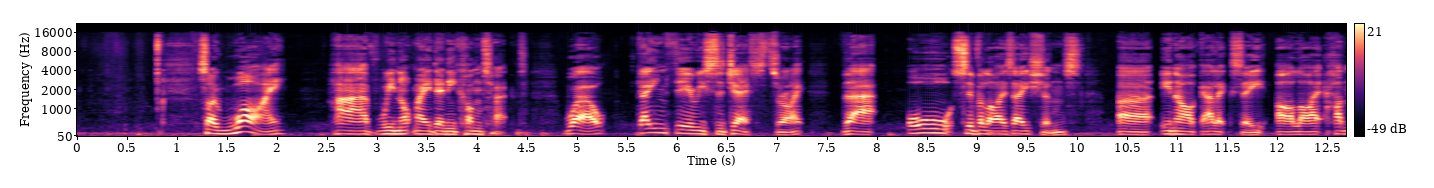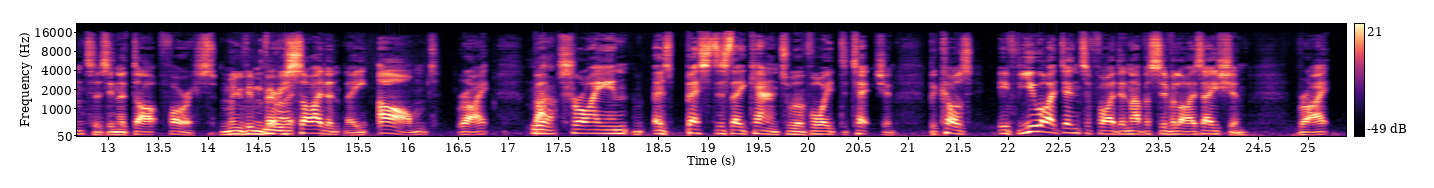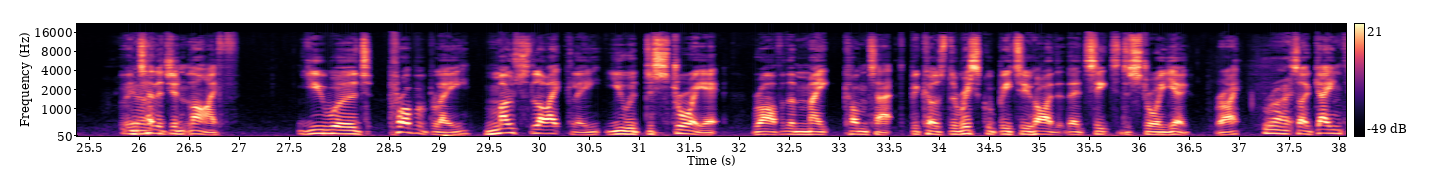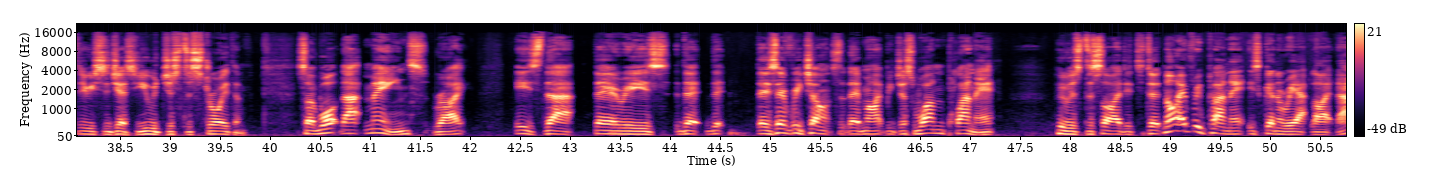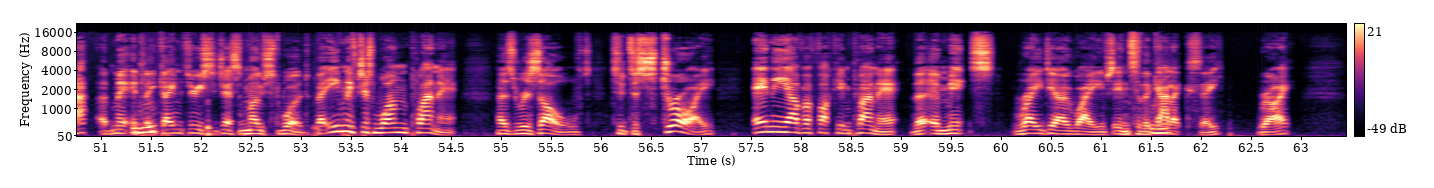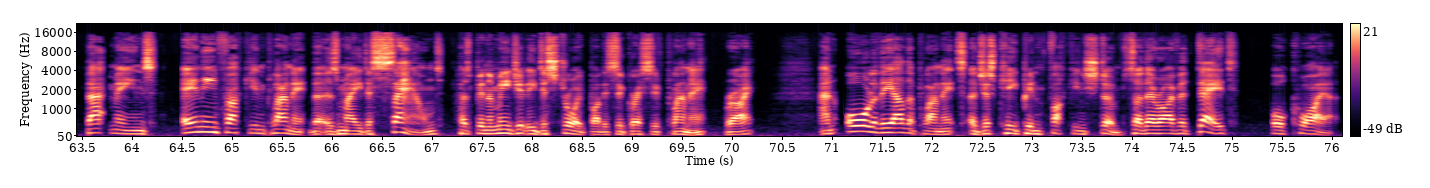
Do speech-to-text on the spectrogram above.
so why have we not made any contact? Well, game theory suggests, right, that all civilizations uh, in our galaxy are like hunters in a dark forest, moving very Right. silently, armed, right, but Yeah. trying as best as they can to avoid detection. Because if you identified another civilization, right, intelligent life, you would probably, most likely, you would destroy it rather than make contact because the risk would be too high that they'd seek to destroy you, right? Right. So game theory suggests you would just destroy them. So what that means, right, is that there is that, that there's every chance that there might be just one planet who has decided to do it. Not every planet is going to react like that. Admittedly, mm-hmm. game theory suggests most would. But even if just one planet has resolved to destroy any other fucking planet that emits radio waves into the mm-hmm. galaxy, right? That means any fucking planet that has made a sound has been immediately destroyed by this aggressive planet, right? And all of the other planets are just keeping fucking stum. So they're either dead or quiet.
